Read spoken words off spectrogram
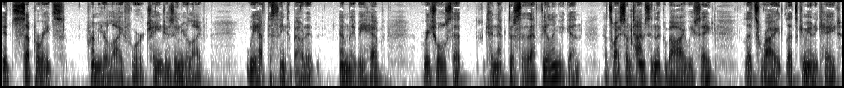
it separates from your life or changes in your life, we have to think about it and maybe have rituals that connect us to that feeling again. That's why sometimes in the goodbye we say, let's write, let's communicate,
